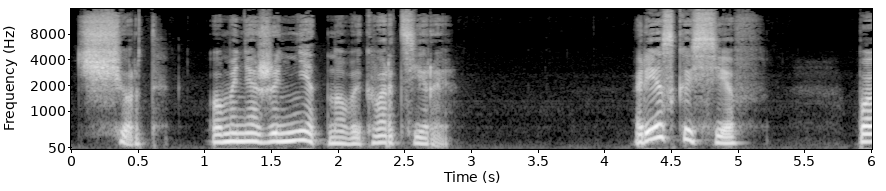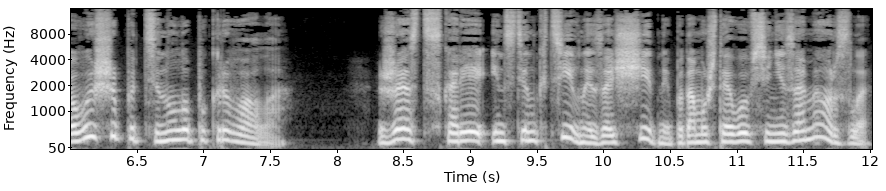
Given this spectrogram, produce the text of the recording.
Черт, у меня же нет новой квартиры. Резко сев, повыше подтянула покрывало. Жест скорее инстинктивный, защитный, потому что я вовсе не замерзла,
